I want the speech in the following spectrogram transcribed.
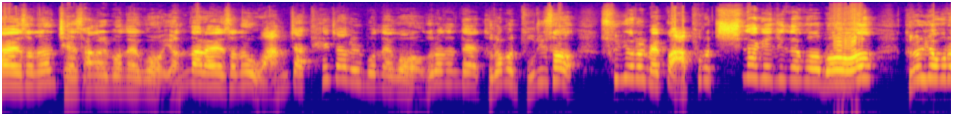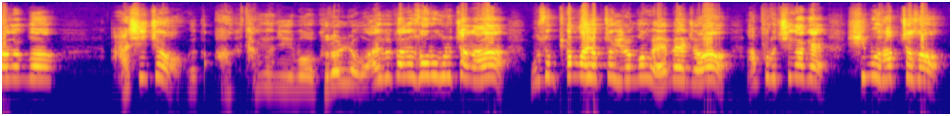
에서는 재상을 보내고 연나라에서는 왕자 태자를 보내고 그러는데 그러면 둘이서 수교를 맺고 앞으로 친하게 지내고 뭐 그러려고 그러는 거 아시죠? 그러니까 아 당연히 뭐 그러려고 아 그러니까는 서로 그렇잖아 무슨 평화협정 이런 거왜 맺어 앞으로 친하게 힘을 합쳐서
